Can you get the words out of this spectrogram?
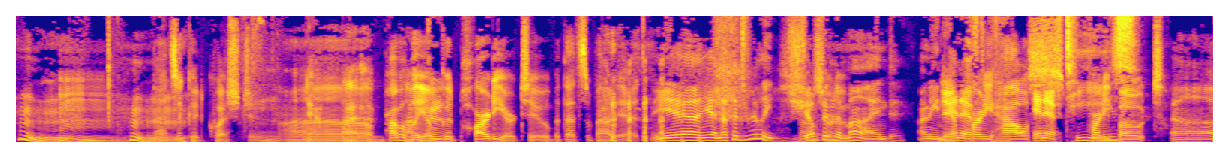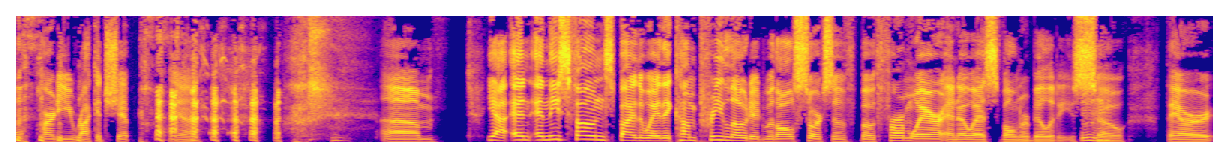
Hmm. Hmm. Hmm. That's a good question. Uh, Yeah, I- I'm- probably I'm a gonna- good party or two, but that's about it. yeah, yeah. Nothing's really jumping sort to of- mind. I mean, Yeah, NFT, party house, NFTs, party boat, Uh, party rocket ship. Yeah. um, yeah, and and these phones, by the way, they come preloaded with all sorts of both firmware and OS vulnerabilities. Mhm. So they are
